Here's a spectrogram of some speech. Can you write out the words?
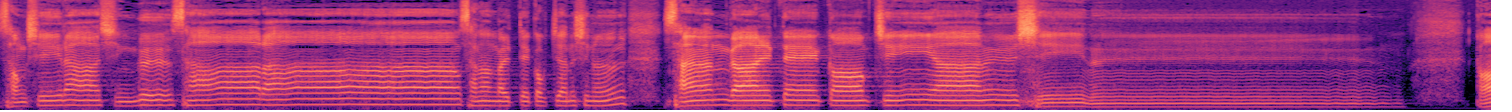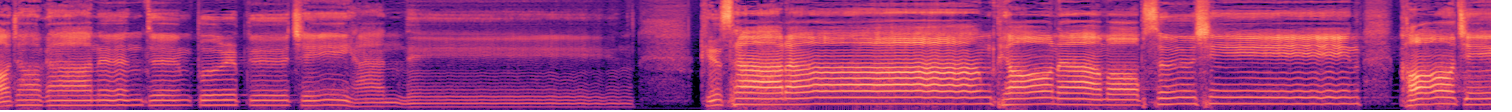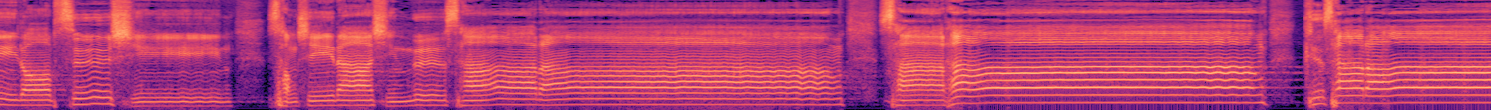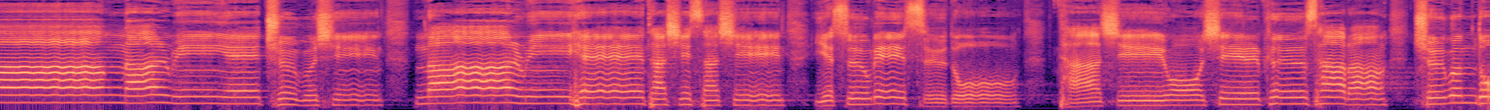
성실하신 그 사랑. 상한 갈때 꺾지 않으시는 산 갈 때 꺾지 않으시는. 꺼져가는 등불 끄지 않는. 그 사랑 변함없으신 거짓 없으신 성실하신 그 사랑 사랑 그 사랑 날 위해 죽으신 날 위해 다시 사신 예수 그리스도 다시 오실 그 사랑 죽음도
